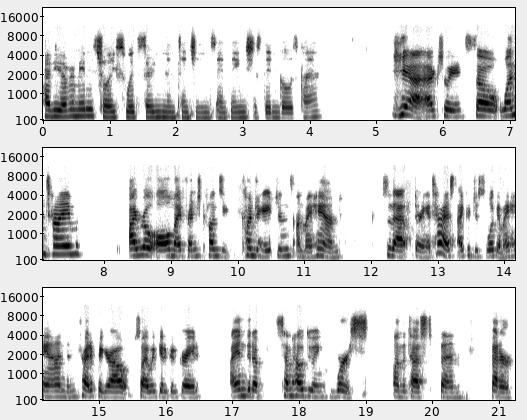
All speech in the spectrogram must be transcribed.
Have you ever made a choice with certain intentions and things just didn't go as planned? Yeah, actually. So one time I wrote all my French conjug- conjugations on my hand so that during a test I could just look at my hand and try to figure out so I would get a good grade. I ended up somehow doing worse on the test than better.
